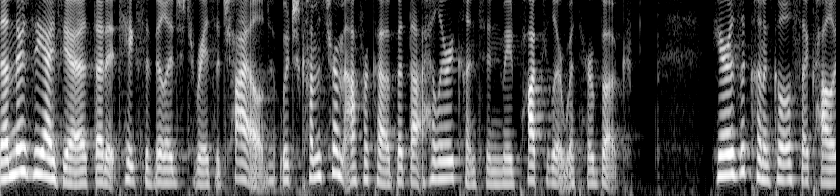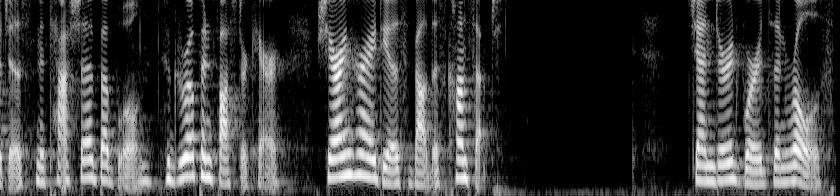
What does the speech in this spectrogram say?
Then there's the idea that it takes a village to raise a child, which comes from Africa but that Hillary Clinton made popular with her book. Here is a clinical psychologist, Natasha Babul, who grew up in foster care, sharing her ideas about this concept. Gendered words and roles.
